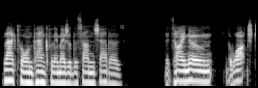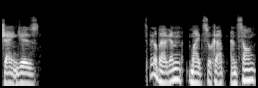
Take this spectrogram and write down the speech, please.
Blackthorne thankfully measured the sun's shadows. It's high noon. The watch changes. Spillbergen, Maetsukker, and Sonk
